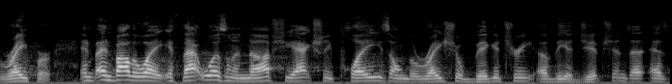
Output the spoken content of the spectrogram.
rape her. And, and by the way, if that wasn't enough, she actually plays on the racial bigotry of the Egyptians. As, as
